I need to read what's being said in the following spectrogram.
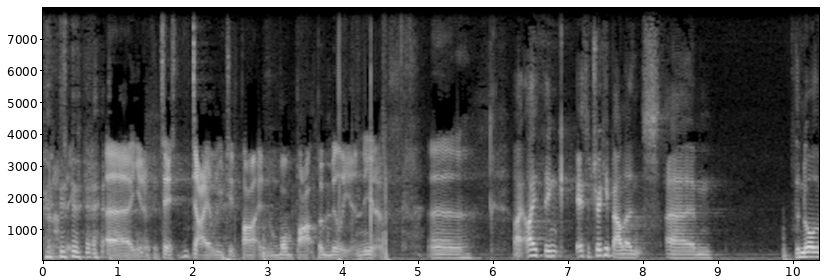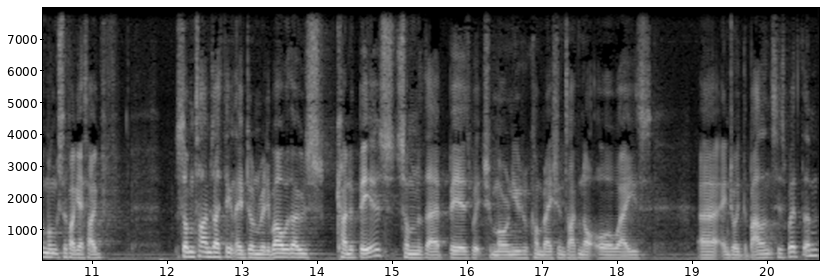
fanatic, uh, you know, can taste diluted part in one part per million, you know. Uh, I, I think it's a tricky balance. Um, the Northern Monk stuff, I guess I've sometimes I think they've done really well with those kind of beers. Some of their beers, which are more unusual combinations, I've not always uh, enjoyed the balances with them.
